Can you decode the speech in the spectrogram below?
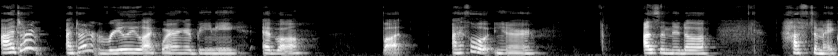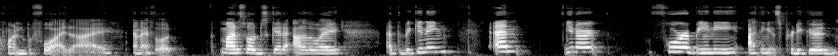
I don't I don't really like wearing a beanie ever, but I thought, you know, as a knitter, have to make one before I die. And I thought, might as well just get it out of the way at the beginning. And, you know, for a beanie, I think it's pretty good.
